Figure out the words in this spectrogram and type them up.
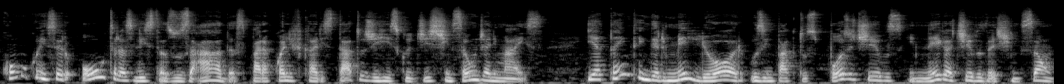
como conhecer outras listas usadas para qualificar status de risco de extinção de animais e até entender melhor os impactos positivos e negativos da extinção,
